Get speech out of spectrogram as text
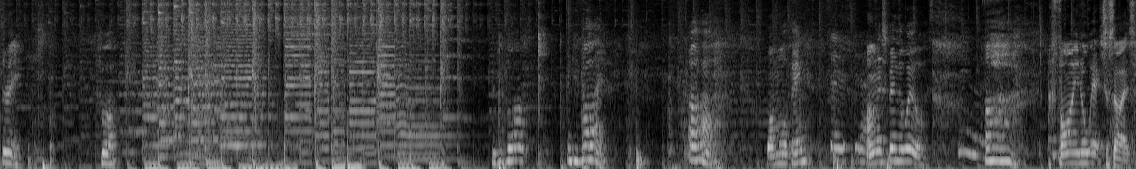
three, four. Twenty-four, twenty-five. Ah, one more thing. So I'm gonna spin the wheel. Ah, final exercise.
